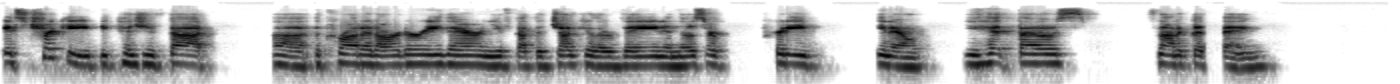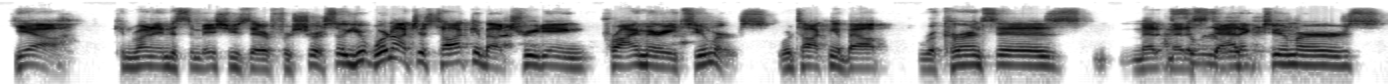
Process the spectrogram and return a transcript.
it's tricky because you've got uh, the carotid artery there and you've got the jugular vein, and those are pretty, you know, you hit those, it's not a good thing. Yeah. can run into some issues there for sure. So we're not just talking about treating primary tumors. We're talking about recurrences, met- metastatic tumors.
